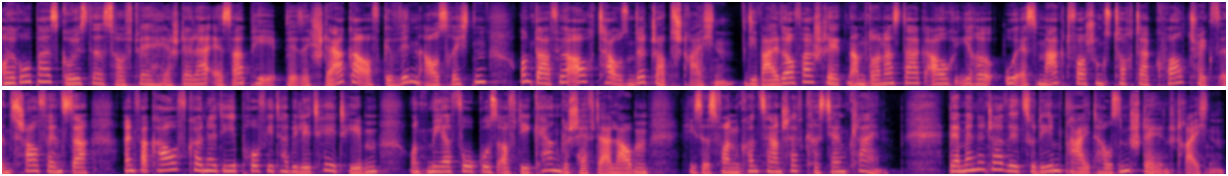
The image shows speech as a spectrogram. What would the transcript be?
Europas größter Softwarehersteller SAP will sich stärker auf Gewinn ausrichten und dafür auch tausende Jobs streichen. Die Waldorfer stellten am Donnerstag auch ihre US-Marktforschungstochter Qualtrics ins Schaufenster. Ein Verkauf könne die Profitabilität heben und mehr Fokus auf die Kerngeschäfte erlauben, hieß es von Konzernchef Christian Klein. Der Manager will zudem 3000 Stellen streichen.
